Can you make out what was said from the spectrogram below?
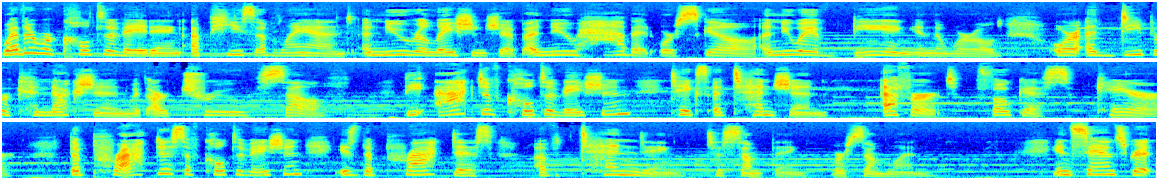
Whether we're cultivating a piece of land, a new relationship, a new habit or skill, a new way of being in the world, or a deeper connection with our true self, the act of cultivation takes attention effort, focus, care. The practice of cultivation is the practice of tending to something or someone. In Sanskrit,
